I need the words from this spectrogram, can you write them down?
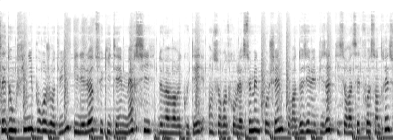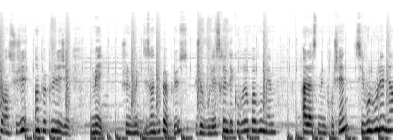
C'est donc fini pour aujourd'hui, il est l'heure de se quitter, merci de m'avoir écouté, on se retrouve la semaine prochaine pour un deuxième épisode qui sera cette fois centré sur un sujet un peu plus léger. Mais je ne vous en dis pas plus, je vous laisserai le découvrir par vous-même. À la semaine prochaine, si vous le voulez bien.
